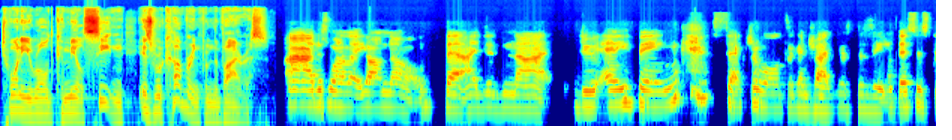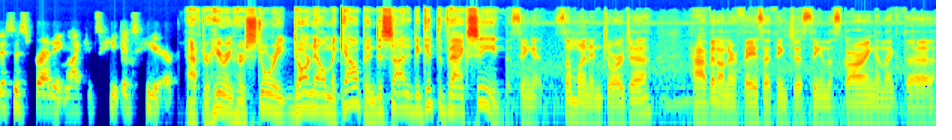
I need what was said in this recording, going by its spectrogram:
20 year old Camille Seaton is recovering from the virus. I just want to let y'all know that I did not do anything sexual to contract this disease. This is this is spreading like it's he, it's here. After hearing her story, Darnell McAlpin decided to get the vaccine. Seeing it, someone in Georgia have it on her face, I think just seeing the scarring and like the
